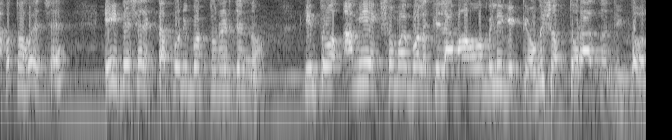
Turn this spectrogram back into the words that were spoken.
আহত হয়েছে, এই দেশের একটা পরিবর্তনের জন্য। কিন্তু আমি এক সময় বলেছিলাম, আওয়ামী লীগ একটি অভিশপ্ত রাজনৈতিক দল।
